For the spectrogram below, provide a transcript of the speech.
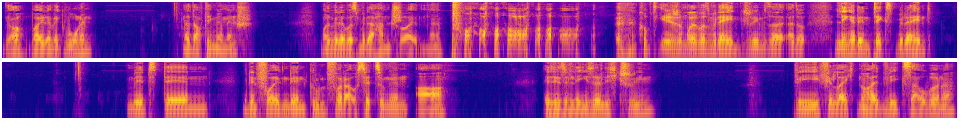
ja weiter weg wohnen. Da dachte ich mir, Mensch, mal wieder was mit der Hand schreiben, ne? Habt ihr schon mal was mit der Hand geschrieben? Also länger den Text mit der Hand. Mit den, mit den folgenden Grundvoraussetzungen. A. Es ist leserlich geschrieben. B. Vielleicht nur halbwegs sauber, ne?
